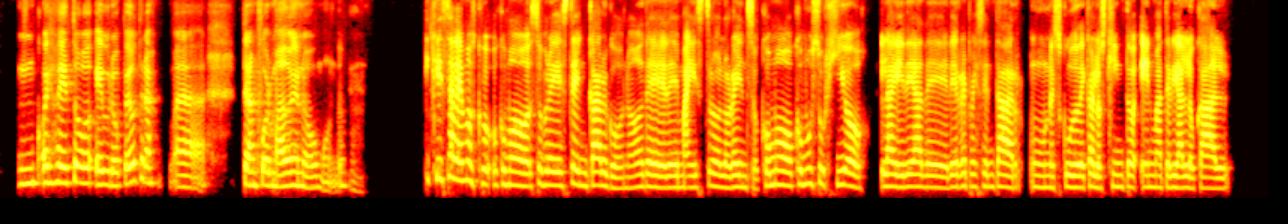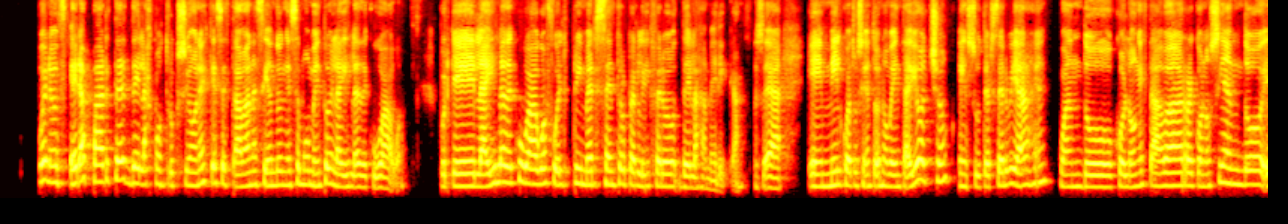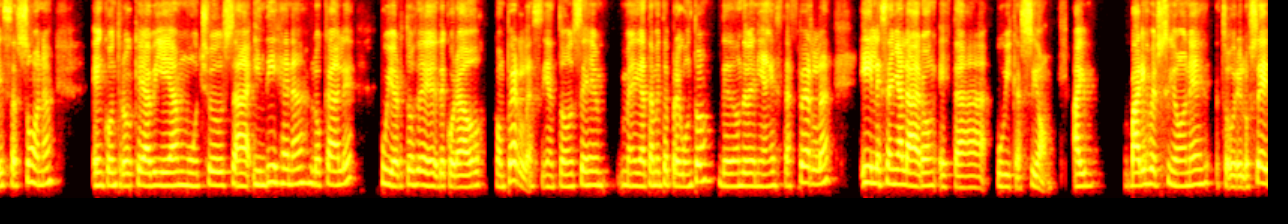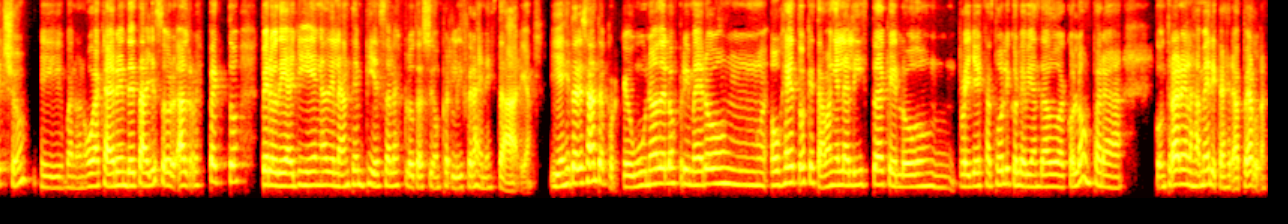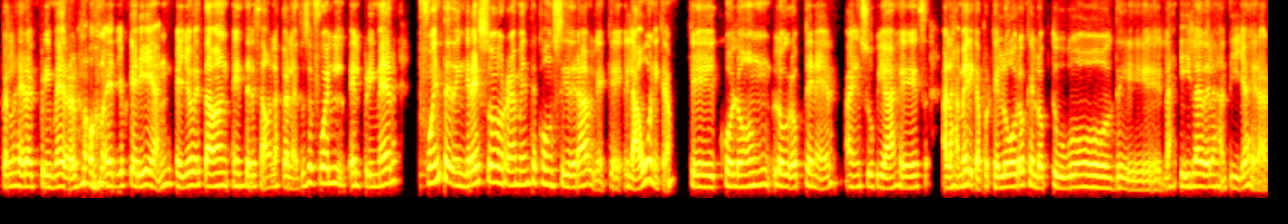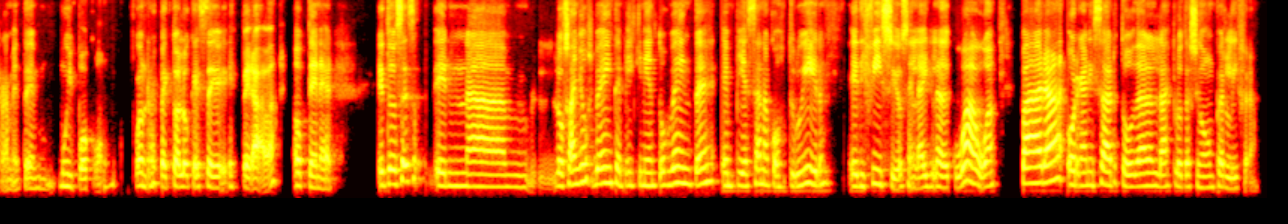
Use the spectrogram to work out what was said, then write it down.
objeto europeo ah, transformado en el Nuevo Mundo. Mm. ¿Y qué sabemos como sobre este encargo ¿no? de, Maestro Lorenzo? ¿Cómo, ¿Cómo surgió la idea de, de, representar un escudo de Carlos V en material local? Bueno, era parte de las construcciones que se estaban haciendo en ese momento en la isla de Cubagua, porque la isla de Cubagua fue el primer centro perlífero de las Américas. O sea, en 1498, en su tercer viaje, cuando Colón estaba reconociendo esa zona, encontró que había muchos ah, indígenas locales cubiertos de, decorados con perlas. Y entonces inmediatamente preguntó de dónde venían estas perlas y le señalaron esta ubicación. Hay varias versiones sobre los hechos, y bueno, no voy a caer en detalles al respecto, pero de allí en adelante empieza la explotación perlífera en esta área. Y es interesante porque uno de los primeros mm, objetos que estaban en la lista que los reyes católicos le habían dado a Colón para encontrar en las Américas era perlas. Perlas era el primero, ellos querían, ellos estaban interesados en las perlas. Entonces fue el, el primer fuente de ingreso realmente considerable, que la única que Colón logró obtener en sus viajes a las Américas, porque el oro que lo obtuvo de las Islas de las Antillas era realmente muy poco con respecto a lo que se esperaba obtener. Entonces, en los años 20, 1520, empiezan a construir edificios en la isla de Cubagua para organizar toda la explotación perlífera.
